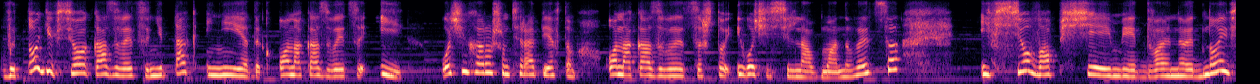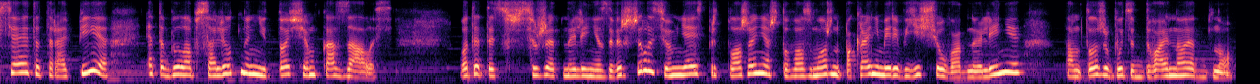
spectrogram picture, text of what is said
в итоге все оказывается не так и не эдак. Он оказывается и очень хорошим терапевтом, он оказывается, что и очень сильно обманывается, и все вообще имеет двойное дно, и вся эта терапия, это было абсолютно не то, чем казалось. Вот эта сюжетная линия завершилась, и у меня есть предположение, что, возможно, по крайней мере, в еще в одной линии там тоже будет двойное дно.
